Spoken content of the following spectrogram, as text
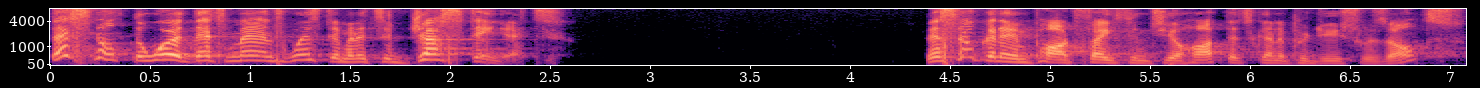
That's not the word. That's man's wisdom, and it's adjusting it. That's not going to impart faith into your heart that's going to produce results.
